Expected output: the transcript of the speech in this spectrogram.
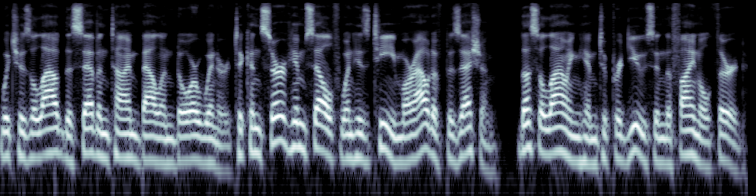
which has allowed the seven-time Ballon d'Or winner to conserve himself when his team are out of possession, thus allowing him to produce in the final third.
